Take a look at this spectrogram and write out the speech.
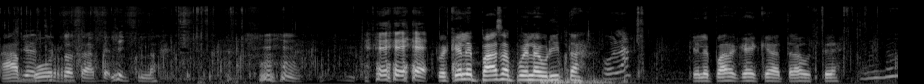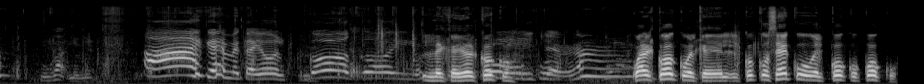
Ah, Qué chistosa película. Pues, ¿qué le pasa, pues, Laurita? Hola. ¿Qué le pasa que se queda atrás usted? Jugando bien. Ay, que se me cayó el coco y Le cayó el coco. ¿Cuál coco? ¿El, que, ¿El coco seco o el coco coco?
